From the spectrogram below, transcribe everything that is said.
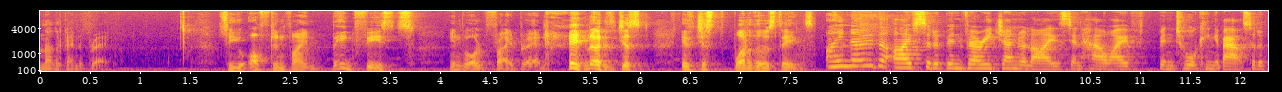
another kind of bread so you often find big feasts involve fried bread. You know it's just it's just one of those things. I know that I've sort of been very generalized in how I've been talking about sort of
